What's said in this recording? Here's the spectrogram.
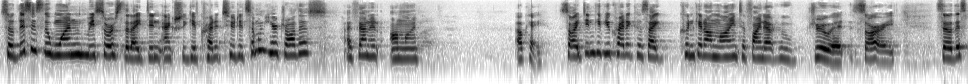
So this is the one resource that I didn't actually give credit to. Did someone here draw this? I found it online. Okay, so I didn't give you credit because I couldn't get online to find out who drew it. Sorry. So this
